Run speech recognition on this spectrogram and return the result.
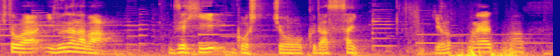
人がいるならば是非ご視聴ください。よろしくお願いします。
